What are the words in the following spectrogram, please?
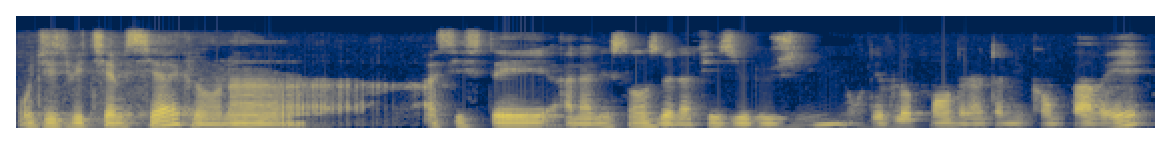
Au XVIIIe siècle, on a assisté à la naissance de la physiologie, au développement de l'anatomie comparée,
